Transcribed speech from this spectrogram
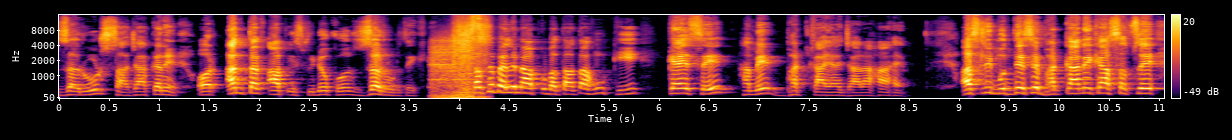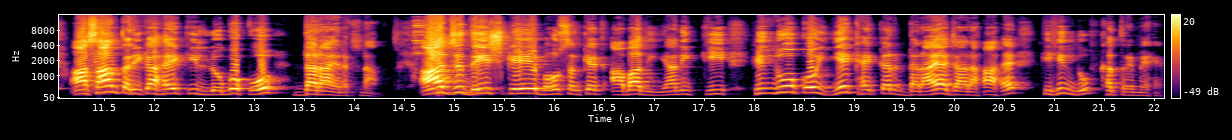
ज़रूर साझा करें और अंत तक आप इस वीडियो को ज़रूर देखें। सबसे पहले मैं आपको बताता हूँ कि कैसे हमें भटकाया जा रहा है। असली मुद्दे से भटकाने का सबसे आसान तरीका है कि लोगों को डराए रखना। आज देश के बहुसंख्यक आबादी, यानी कि हिंदुओं को यह कहकर डराया जा रहा है कि हिंदू खतरे में हैं।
